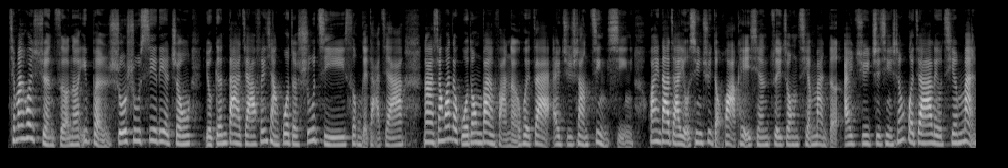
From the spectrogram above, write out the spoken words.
前曼会选择呢一本说书系列中有跟大家分享过的书籍送给大家。那相关的活动办法呢，会在 IG 上进行，欢迎大家有兴趣的话，可以先追踪千曼的 IG 知性生活家刘千曼，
